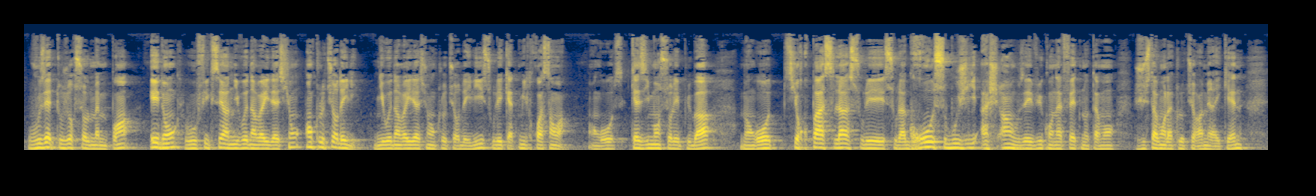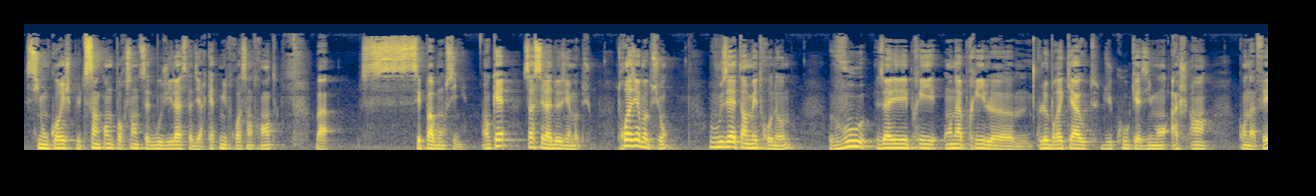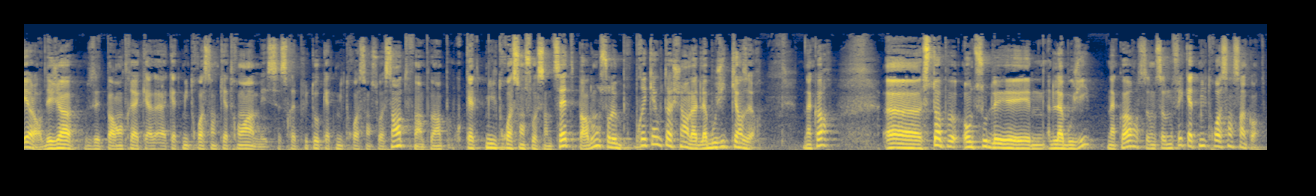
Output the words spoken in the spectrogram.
Vous êtes toujours sur le même point et donc vous fixez un niveau d'invalidation en clôture daily. Niveau d'invalidation en clôture daily sous les 4320. En gros, quasiment sur les plus bas. Mais en gros, si on repasse là sous, la grosse bougie H1, vous avez vu qu'on a faite notamment juste avant la clôture américaine, si on corrige plus de 50% de cette bougie-là, c'est-à-dire 4330, bah, c'est pas bon signe. Ok? Ça, c'est la deuxième option. Troisième option, vous êtes un métronome, vous avez pris, on a pris le, le breakout du coup quasiment H1 qu'on a fait. Alors déjà, vous n'êtes pas rentré à 4381, mais ce serait plutôt 4360, enfin un peu, un 4367, pardon, sur le breakout H1 là, de la bougie de 15 heures. D'accord? Euh, Stop en dessous de, la bougie, d'accord? Ça, nous fait 4350.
